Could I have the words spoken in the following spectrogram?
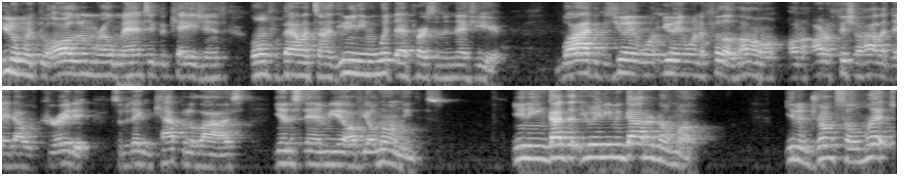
You done went through all of them romantic occasions going for Valentine's. You ain't even with that person the next year. Why? Because you ain't want you ain't want to feel alone on an artificial holiday that was created so that they can capitalize. You understand me off your loneliness. You ain't even got that. You ain't even got her no more you done drunk so much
